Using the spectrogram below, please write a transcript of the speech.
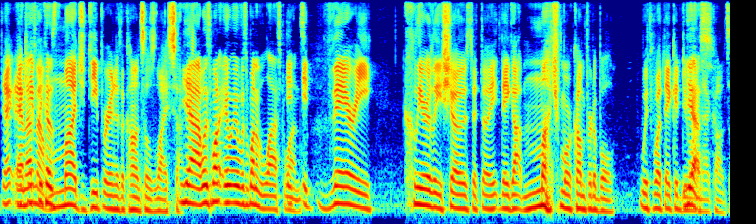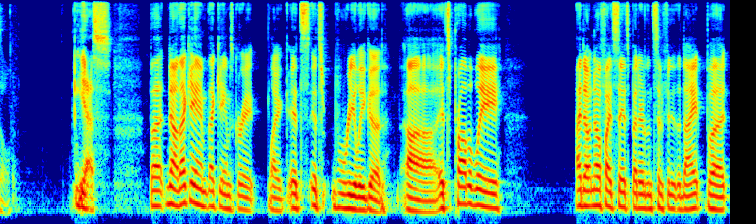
That, that And that's came out because- much deeper into the console's life cycle. yeah it was one it, it was one of the last ones It very clearly shows that they, they got much more comfortable with what they could do Yes. on that console. yes but no that game that game's great like it's it's really good uh it's probably i don't know if i'd say it's better than symphony of the night but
